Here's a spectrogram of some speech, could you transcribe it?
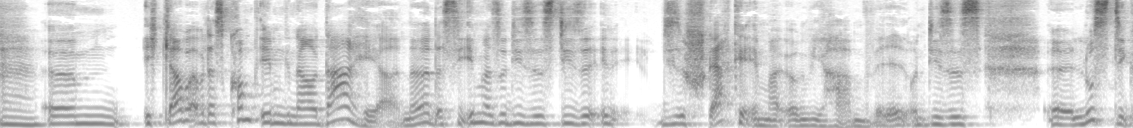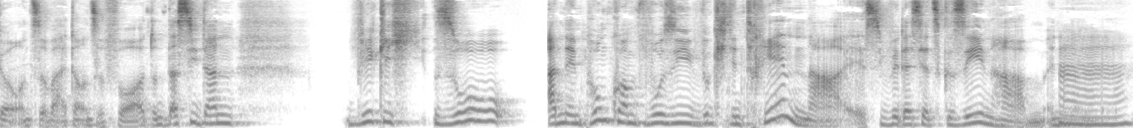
Mhm. Ähm, ich glaube aber, das kommt eben genau daher, ne? dass sie immer so dieses, diese, diese Stärke immer irgendwie haben will und dieses äh, Lustige und so weiter und so fort. Und dass sie dann wirklich so an den Punkt kommt, wo sie wirklich den Tränen nahe ist, wie wir das jetzt gesehen haben in, mhm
